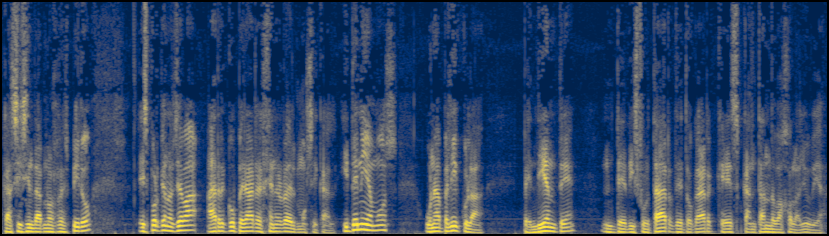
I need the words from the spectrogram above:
casi sin darnos respiro, es porque nos lleva a recuperar el género del musical. Y teníamos una película pendiente de disfrutar, de tocar, que es Cantando bajo la lluvia.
